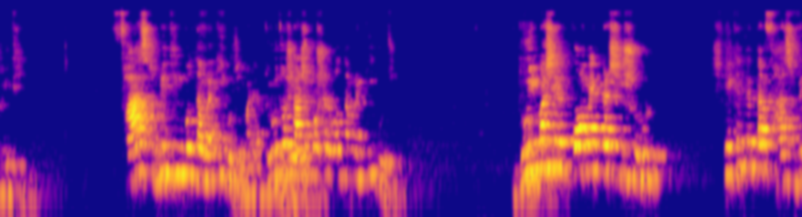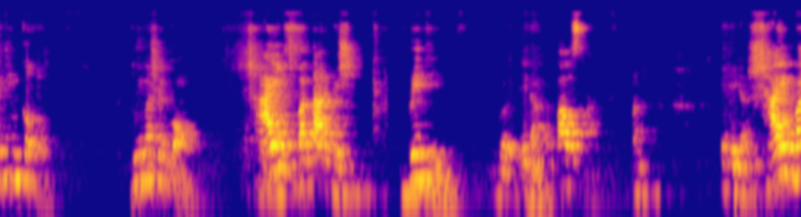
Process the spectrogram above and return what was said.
ব্রিথিং ফাস্ট ব্রিথিং বলতে আমরা কি বুঝি? মানে দ্রুত শ্বাস প্রশ্বাস বলতে আমরা কি বুঝি? দুই মাসের কম একটা শিশুর, সেক্ষেত্রে তার ফাস্ট ব্রিথিং কত? দুই মাসের কম। ষাট বা তার বেশি। ব্রিথিং এটা পালস না। মানে এটা ষাট বা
